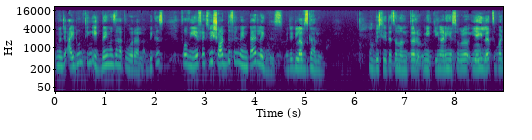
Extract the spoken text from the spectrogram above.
म्हणजे आय डोंट थिंक एकदाही माझा हात वर आला. Because for V F X we shot the film entire like this म्हणजे ग्लव्स घालून. ऑब्विसली त्याचं नंतर मेकिंग आणि हे सगळं येईलच बट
